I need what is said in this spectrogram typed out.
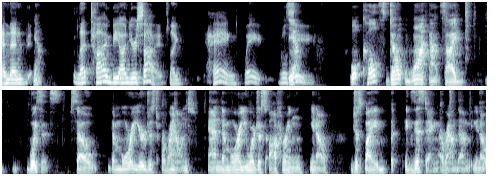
and then Yeah. let time be on your side like hang wait we'll Yeah. see Well, cults don't want outside voices. So the more you're just around and the more you are just offering, you know, just by existing around them, you know,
